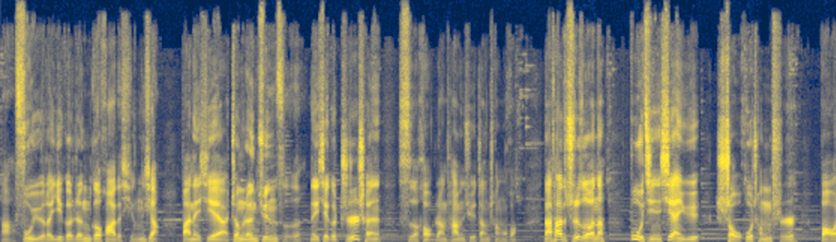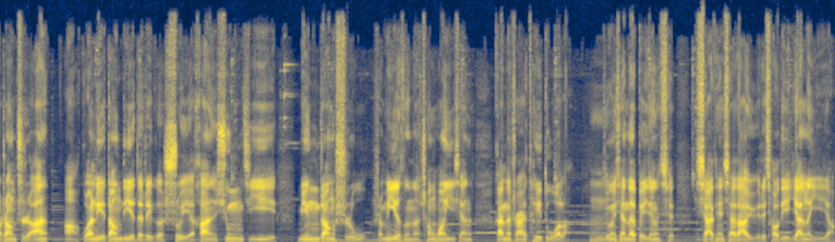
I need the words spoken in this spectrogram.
啊赋予了一个人格化的形象，把那些啊正人君子、那些个直臣死后让他们去当城隍。那他的职责呢，不仅限于守护城池、保障治安啊，管理当地的这个水旱凶吉、明章事务。什么意思呢？城隍以前干的事还忒多了，就跟现在北京夏夏天下大雨，这桥底淹了一样。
